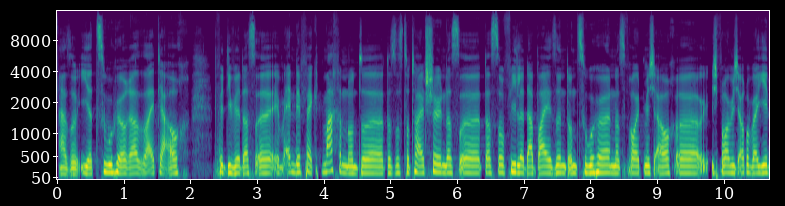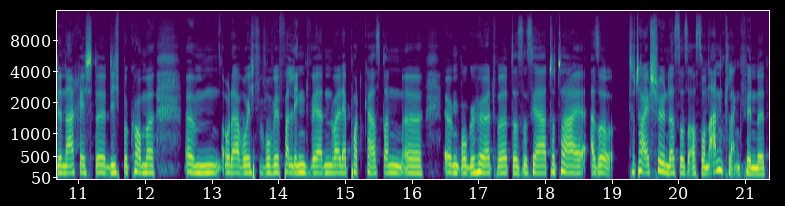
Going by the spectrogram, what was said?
also ihr Zuhörer seid ja auch, für die wir das äh, im Endeffekt machen und äh, das ist total schön, dass, äh, dass so viele dabei sind und zuhören. Das freut mich auch. Äh, ich freue mich auch über jede Nachricht, äh, die ich bekomme ähm, oder wo ich, wo wir verlinkt werden, weil der Podcast dann äh, irgendwo gehört wird. Das ist ja total, also total schön, dass das auch so einen Anklang findet.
